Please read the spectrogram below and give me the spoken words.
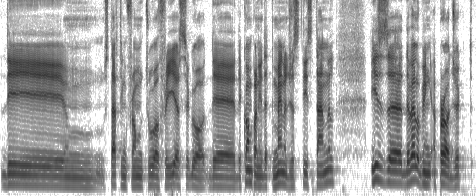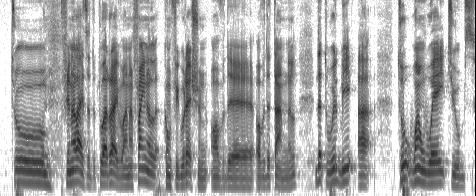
the, um, starting from two or three years ago, the, the company that manages this tunnel is uh, developing a project to finalize it, to arrive on a final configuration of the, of the tunnel that will be uh, two one-way tubes.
